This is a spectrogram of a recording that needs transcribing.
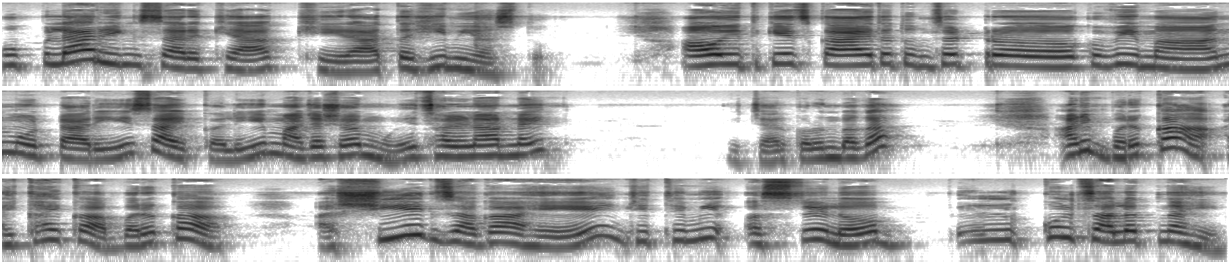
हुपला रिंगसारख्या खेळातही मी असतो. अहो इतकेच काय? तर तुमचं ट्रक विमान मोटारी सायकली माझ्याशिवाय मुळीच हलणार नाहीत. विचार करून बघा. आणि बरं का ऐका ऐका बरं का अशी एक जागा आहे जिथे मी असलेलं बिलकुल चालत नाही.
